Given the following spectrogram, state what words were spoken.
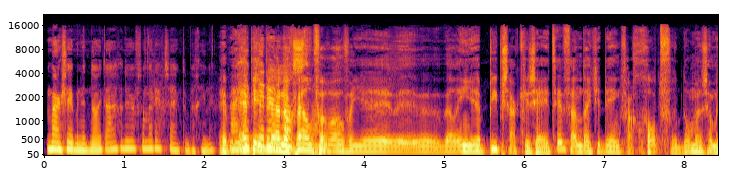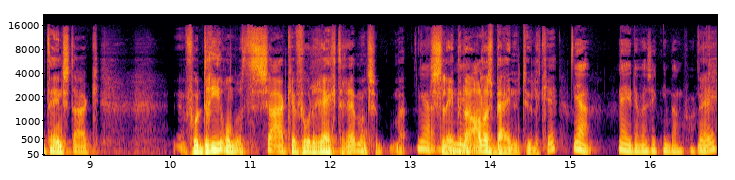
maar ze hebben het nooit aangedurfd om een rechtszaak te beginnen. Heb, Maar heb, heb je je daar nog wel van? voor over je, wel in je piepzak gezeten? Van dat je denkt van godverdomme, zometeen sta ik voor 300 zaken voor de rechter. Hè? Want ze Ja, slepen nee. er alles bij natuurlijk. Hè? Ja, nee, daar was ik niet bang voor. Nee?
